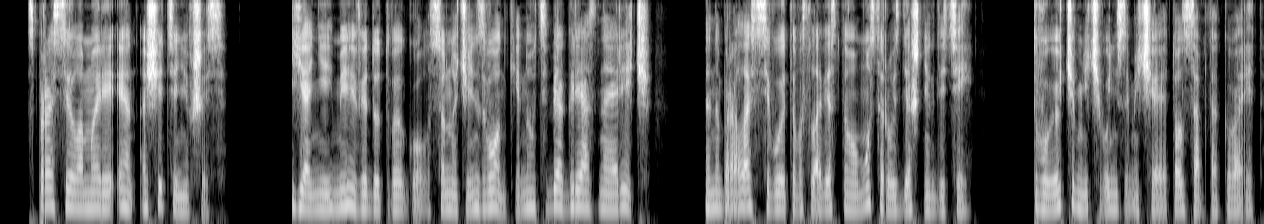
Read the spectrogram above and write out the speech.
— спросила Мэри Энн, ощетинившись. «Я не имею в виду твой голос, он очень звонкий, но у тебя грязная речь. Ты набралась всего этого словесного мусора у здешних детей. Твой отчим ничего не замечает, он сам так говорит».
